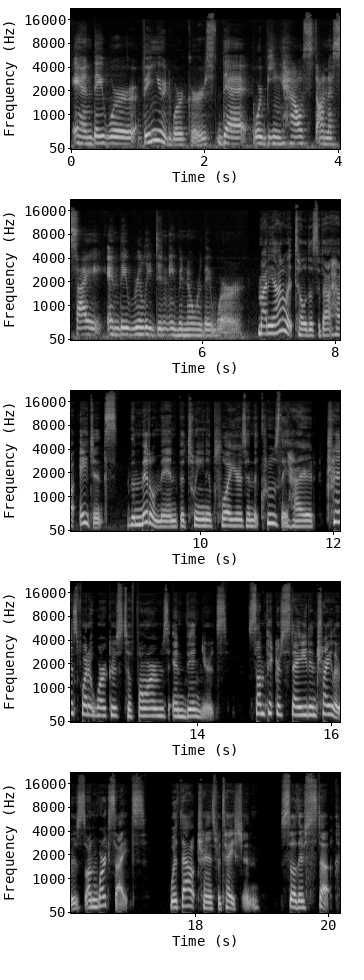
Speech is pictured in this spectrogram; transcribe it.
and they were vineyard workers that were being housed on a site, and they really didn't even know where they were. Mariano had told us about how agents, the middlemen between employers and the crews they hired, transported workers to farms and vineyards. Some pickers stayed in trailers on work sites without transportation, so they're stuck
